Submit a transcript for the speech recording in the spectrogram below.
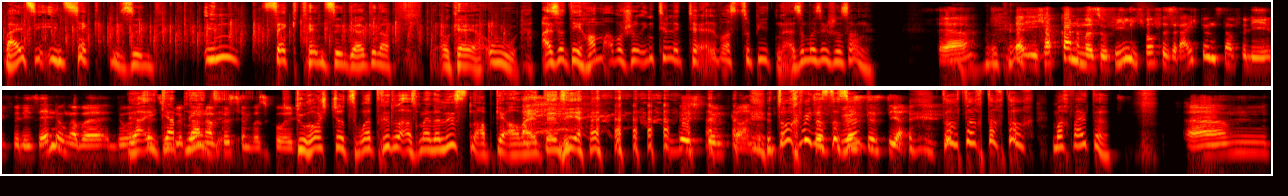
Weil sie Insekten sind. Insekten sind, ja, genau. Okay, uh. Also, die haben aber schon intellektuell was zu bieten. Also, muss ich schon sagen. Ja. Okay. ja ich habe gar nicht mehr so viel. Ich hoffe, es reicht uns noch für die, für die Sendung, aber du Ja, hast ja, ich zum Glück auch noch nicht. ein bisschen was geholt. Du hast schon zwei Drittel aus meiner Listen abgearbeitet hier. Das stimmt gar nicht. doch, wie das Das sagt. wüsstest du ja. Doch, doch, doch, doch. Mach weiter. Ähm,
